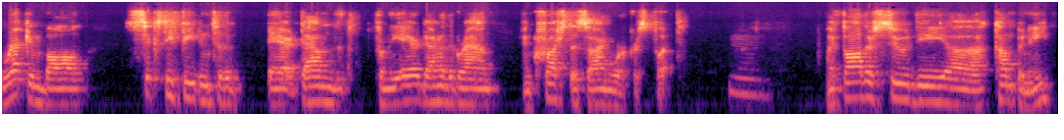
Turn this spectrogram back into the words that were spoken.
wrecking ball 60 feet into the air, down the, from the air down to the ground, and crushed this iron worker's foot. Mm. My father sued the uh, company.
